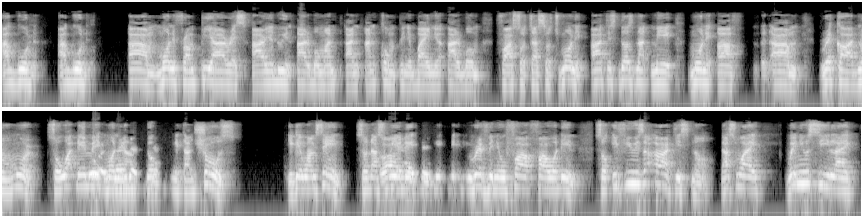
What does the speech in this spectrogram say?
a good a good um money from PRS are you doing album and, and, and company buying your album for such and such money. Artist does not make money off um record no more. So what they make money off document and shows. You get what I'm saying? So that's where the, the, the revenue far forward in. So if you is an artist now, that's why when you see like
